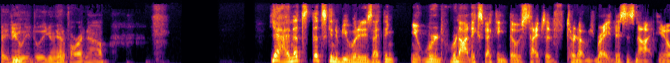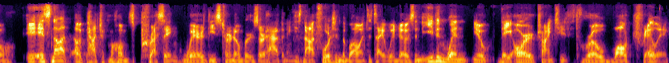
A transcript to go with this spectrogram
they do lead the league in hit for right now. Yeah, and that's that's going to be what it is. I think you know we're we're not expecting those types of turnovers, right? This is not you know it's not a Patrick Mahomes pressing where these turnovers are happening. He's not forcing the ball into tight windows, and even when you know they are trying to throw while trailing,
